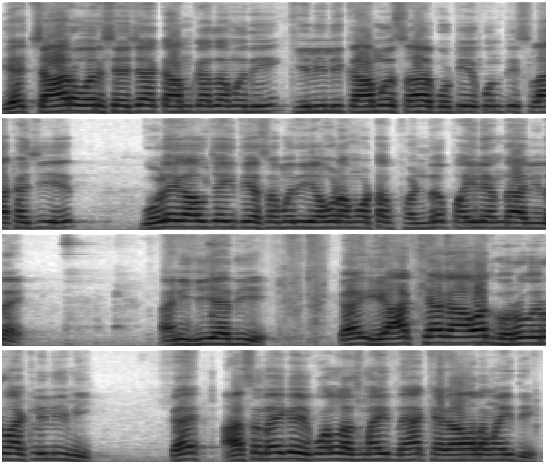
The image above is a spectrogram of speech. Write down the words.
या चार वर्षाच्या कामकाजामध्ये केलेली कामं सहा कोटी एकोणतीस लाखाची आहेत. गोळेगावच्या इतिहासामध्ये एवढा मोठा फंड पहिल्यांदा आलेला आहे. आणि ही यादी आहे. काय ही अख्ख्या गावात घरोघर वाटलेली मी. काय असं नाही का हे कोणालाच माहीत नाही अख्ख्या गावाला माहिती आहे.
